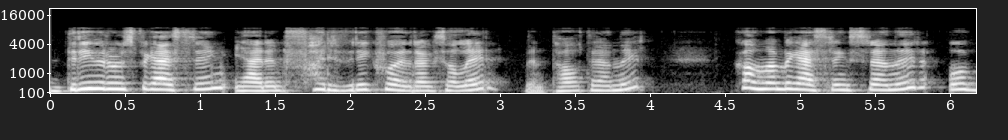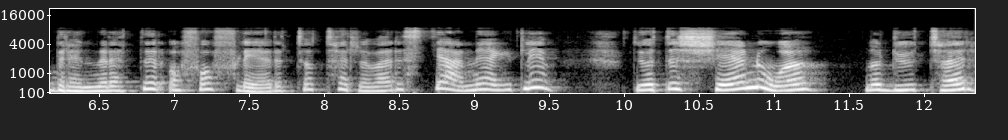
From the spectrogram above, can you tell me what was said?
Driver Ols Begeistring. Jeg er en farverik foredragsholder, mentaltrener. Kaller meg begeistringstrener og brenner etter å få flere til å tørre å være stjerne i eget liv. Du vet, det skjer noe når du tør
